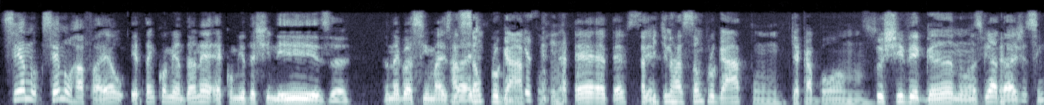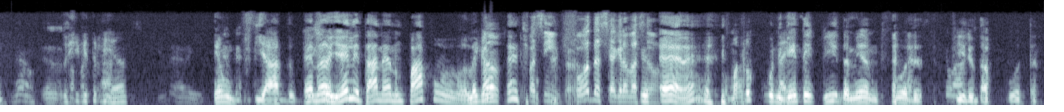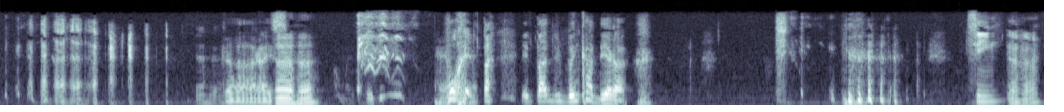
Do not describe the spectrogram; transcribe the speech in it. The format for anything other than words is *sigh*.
Sendo, sendo o Rafael, ele tá encomendando é, é comida chinesa, um negocinho mais Ração light. pro gato. Tá- É, deve Tá ser. pedindo ração pro gato, que acabou. um- Sushi vegano, umas viadagens assim. *laughs* Não, eu Sushi vitruviano. É um viado. É, bicho. não, e ele tá, né, num papo legal, né? Tipo assim, foda-se a gravação. É, né? Tomar no cu, ninguém tem vida mesmo. Foda-se, *laughs* filho da puta. *laughs* Caralho, isso. Não, news. *laughs* Porra, ele tá, ele tá de brincadeira. *laughs* Sim, aham.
